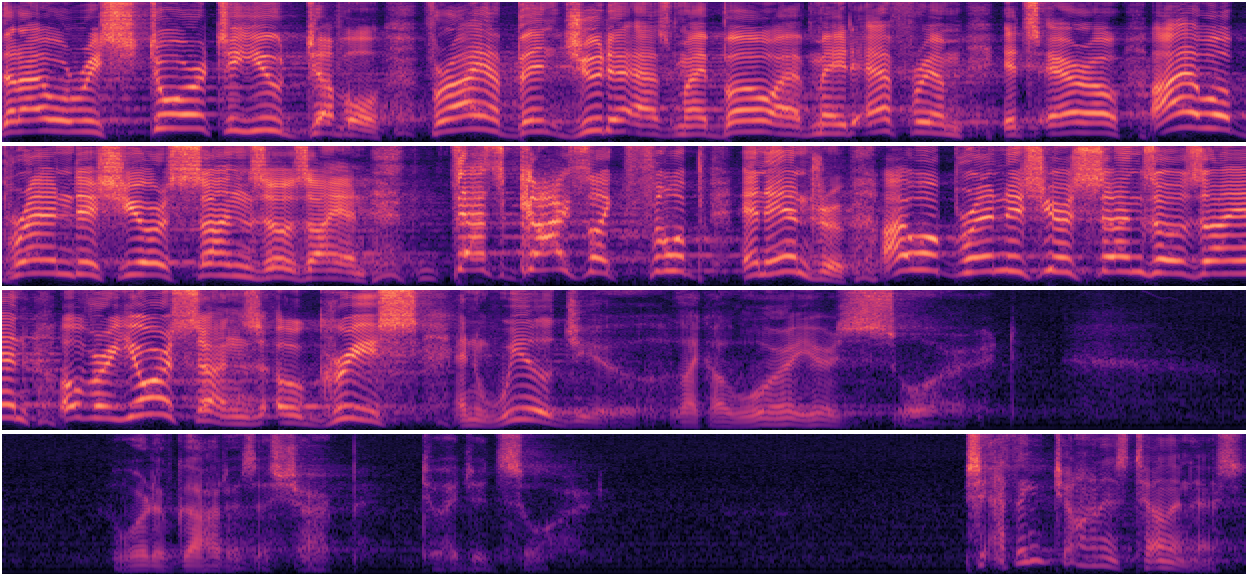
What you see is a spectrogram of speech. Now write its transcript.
that I will restore to you double. For I have bent Judah as my bow, I have made Ephraim its arrow. I will brandish your sons, O Zion. That's guys like Philip and Andrew. I will brandish your sons, O Zion, over your sons, O Greece, and wield you like a warrior's sword. The word of God is a sharp, two edged sword. See, I think John is telling us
